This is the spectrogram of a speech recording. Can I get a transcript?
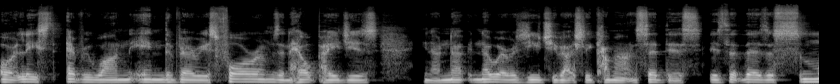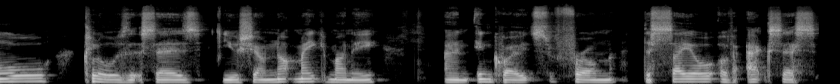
or at least everyone in the various forums and help pages you know, no, nowhere has YouTube actually come out and said this, is that there's a small clause that says you shall not make money and in quotes from the sale of access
